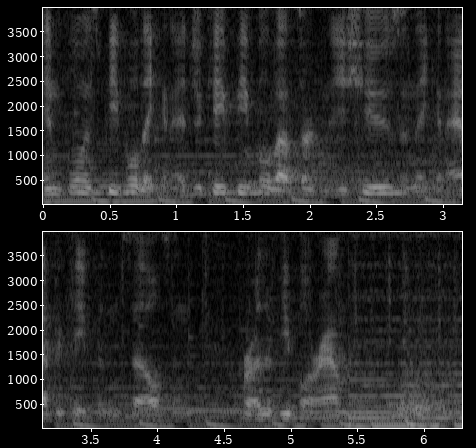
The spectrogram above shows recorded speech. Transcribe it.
influence people, they can educate people about certain issues, and they can advocate for themselves and for other people around them.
